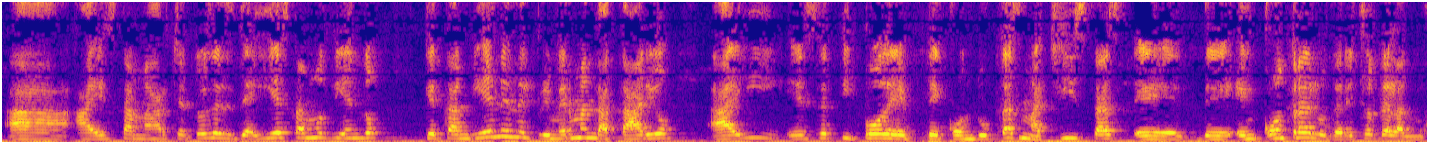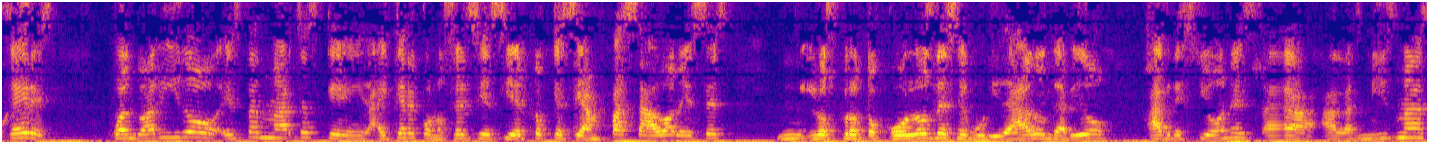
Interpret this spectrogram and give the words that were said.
a, a, esta marcha. Entonces, desde ahí estamos viendo que también en el primer mandatario hay ese tipo de, conductas machistas eh, de, en contra de los derechos de las mujeres. Cuando ha habido estas marchas que hay que reconocer si es cierto que se han pasado a veces los protocolos de seguridad, donde ha habido agresiones a, las mismas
